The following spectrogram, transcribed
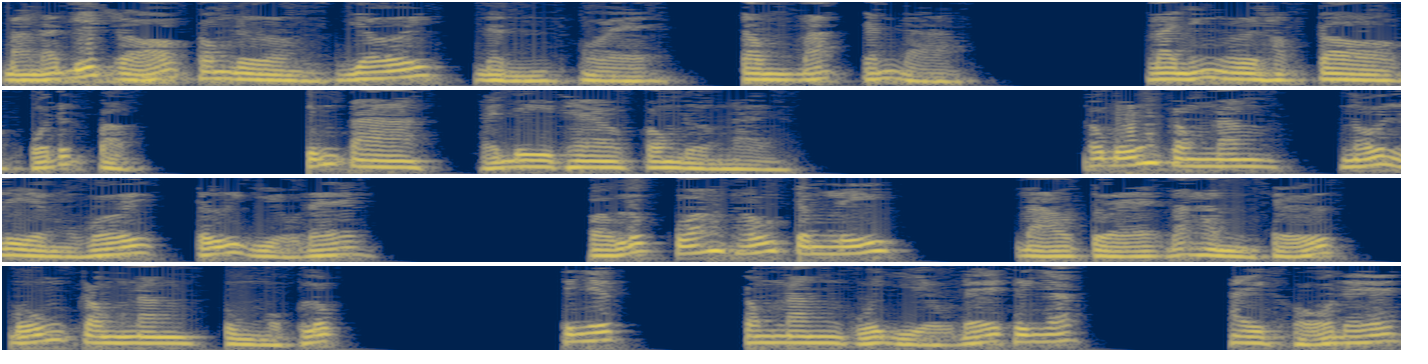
bạn đã biết rõ con đường giới định huệ trong bát chánh đạo. Là những người học trò của Đức Phật, chúng ta phải đi theo con đường này. Có bốn công năng nối liền với tứ diệu đế. Vào lúc quán thấu chân lý, đạo tuệ đã hành xử bốn công năng cùng một lúc. Thứ nhất, công năng của diệu đế thứ nhất, hay khổ đế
